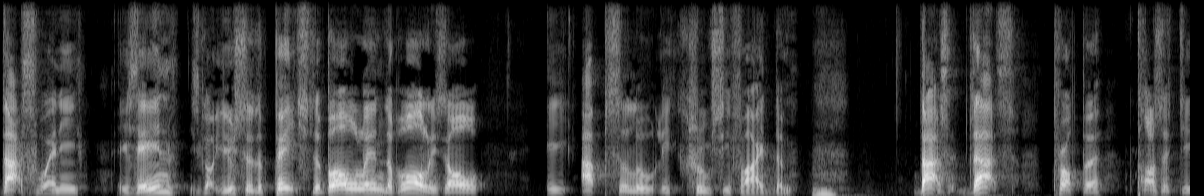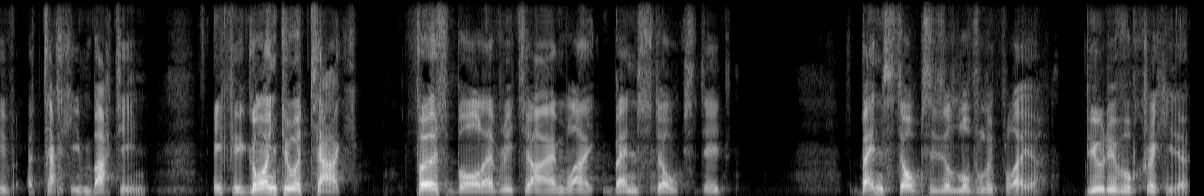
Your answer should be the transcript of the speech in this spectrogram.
that's when he he's in. He's got used to the pitch, the bowling, the ball is all. He absolutely crucified them. Hmm. That's that's proper positive attacking batting. If you're going to attack first ball every time, like Ben Stokes did, Ben Stokes is a lovely player, beautiful cricketer.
